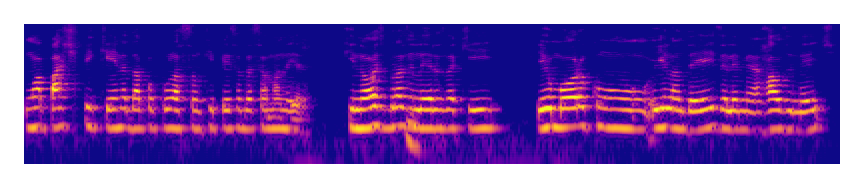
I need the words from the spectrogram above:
uma parte pequena da população que pensa dessa maneira. Que nós brasileiros aqui, eu moro com um irlandês, ele é meu housemate,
